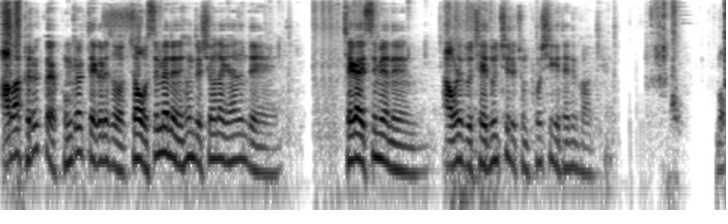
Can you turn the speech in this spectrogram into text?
아마 그럴 거예요. 공격 때 그래서 저 없으면은 형들 시원하게 하는데 제가 있으면은 아무래도 제 눈치를 좀 보시게 되는 것 같아요. 뭐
